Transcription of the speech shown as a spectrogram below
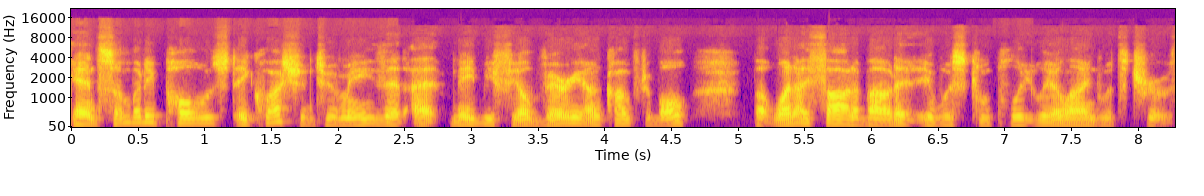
and somebody posed a question to me that uh, made me feel very uncomfortable. But when I thought about it, it was completely aligned with the truth.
